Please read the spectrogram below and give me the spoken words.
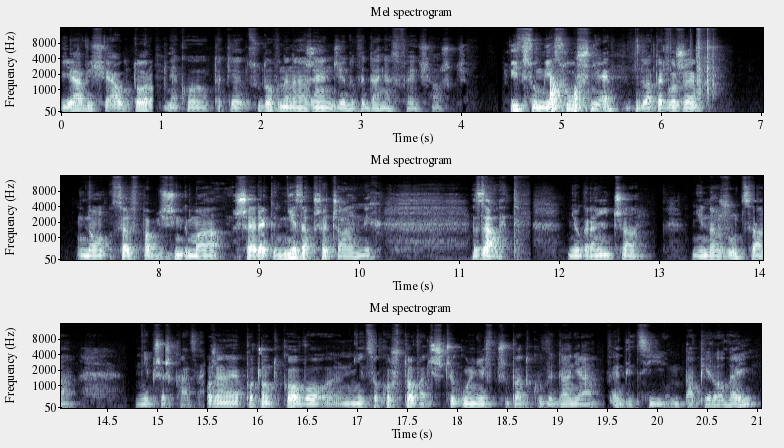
Jawi się autor jako takie cudowne narzędzie do wydania swojej książki. I w sumie słusznie, dlatego że no, self-publishing ma szereg niezaprzeczalnych zalet. Nie ogranicza, nie narzuca, nie przeszkadza. Może początkowo nieco kosztować, szczególnie w przypadku wydania w edycji papierowej,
